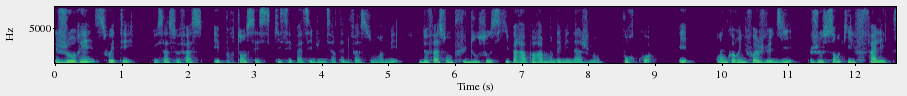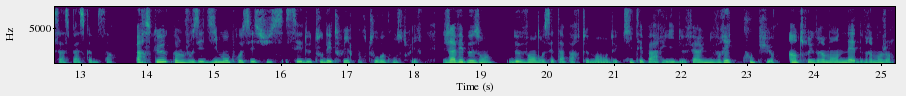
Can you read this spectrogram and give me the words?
J'aurais souhaité que ça se fasse, et pourtant c'est ce qui s'est passé d'une certaine façon, hein, mais de façon plus douce aussi par rapport à mon déménagement. Pourquoi? Et encore une fois, je le dis, je sens qu'il fallait que ça se passe comme ça. Parce que, comme je vous ai dit, mon processus, c'est de tout détruire pour tout reconstruire. J'avais besoin de vendre cet appartement, de quitter Paris, de faire une vraie coupure. Un truc vraiment net, vraiment genre,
